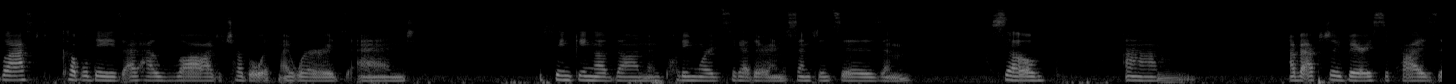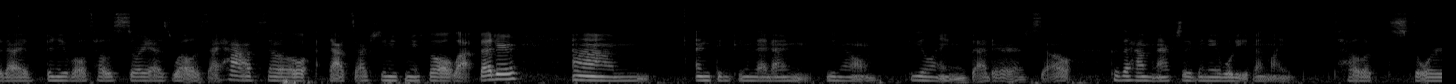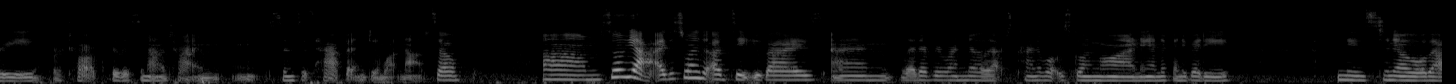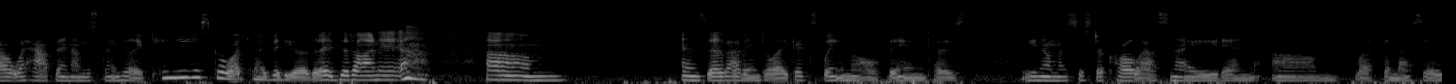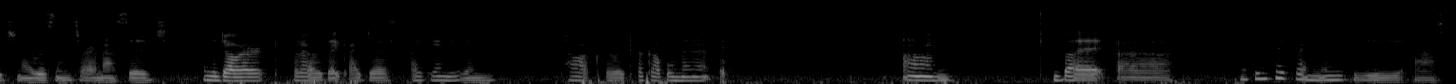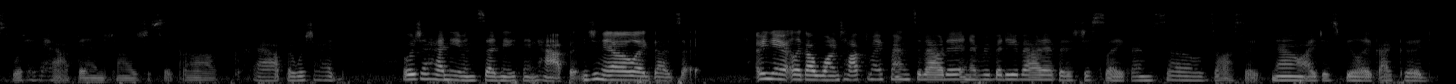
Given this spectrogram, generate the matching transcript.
last couple days, I've had a lot of trouble with my words and thinking of them and putting words together in sentences. And so, um, I'm actually very surprised that I've been able to tell the story as well as I have. So that's actually making me feel a lot better. Um, and thinking that I'm, you know, feeling better. So, because I haven't actually been able to even like tell a story or talk for this amount of time since it's happened and whatnot. So, um, so yeah, I just wanted to update you guys and let everyone know that's kind of what was going on. And if anybody needs to know about what happened, I'm just going to be like, can you just go watch my video that I did on it? um, instead of having to like explain the whole thing because you know my sister called last night and um, left a message and i listened to our message in the dark but i was like i just i can't even talk for like a couple minutes. Um but uh i think my friend lindsay asked what had happened and i was just like oh crap. I wish i had i wish i hadn't even said anything happened you know like that's it I mean, yeah, like I want to talk to my friends about it and everybody about it, but it's just like I'm so exhausted now. I just feel like I could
